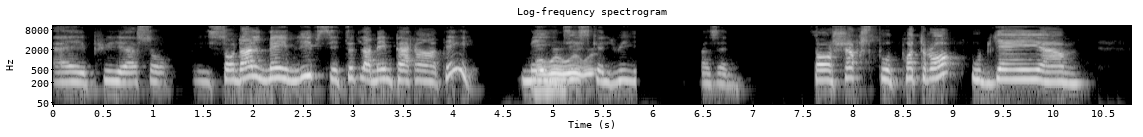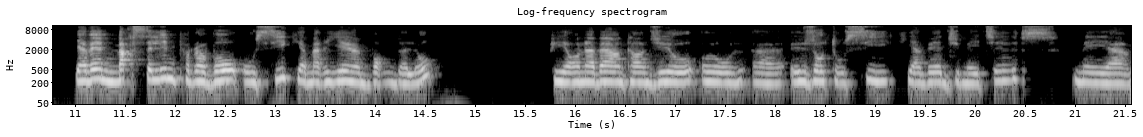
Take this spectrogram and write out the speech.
Et puis euh, ils sont dans le même livre, c'est toute la même parenté, mais ils disent que lui, il est on cherche pour Potra ou bien euh, il y avait une Marceline Provost aussi qui a marié un Bordelot. Puis on avait entendu euh, eux autres aussi qui avaient du métis. Mais euh,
